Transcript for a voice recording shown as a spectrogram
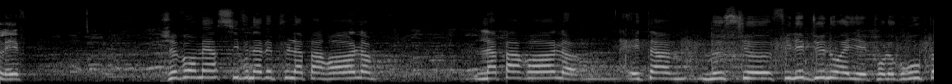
les... Je vous remercie, vous n'avez plus la parole. La parole est à Monsieur Philippe Dunoyer pour le groupe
